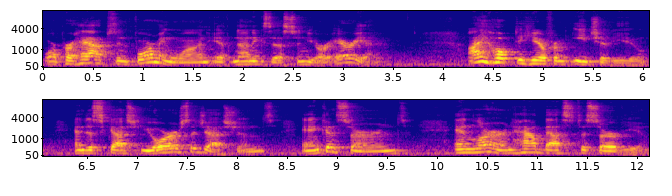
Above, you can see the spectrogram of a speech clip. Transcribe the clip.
or perhaps informing one if none exists in your area. I hope to hear from each of you and discuss your suggestions and concerns and learn how best to serve you.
